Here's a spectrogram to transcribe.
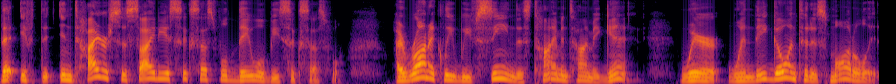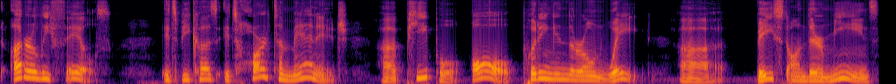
that if the entire society is successful, they will be successful. Ironically, we've seen this time and time again, where when they go into this model, it utterly fails. It's because it's hard to manage uh, people all putting in their own weight uh, based on their means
